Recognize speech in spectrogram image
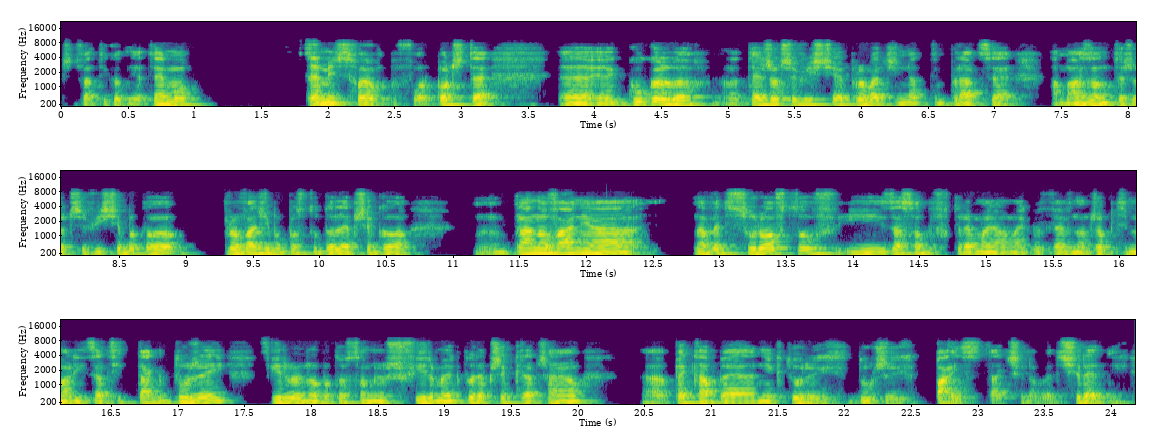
czy dwa tygodnie temu. Chce mieć swoją pocztę. E, Google też oczywiście prowadzi nad tym pracę, Amazon też oczywiście, bo to prowadzi po prostu do lepszego mm, planowania nawet surowców i zasobów, które mają jakby wewnątrz optymalizacji tak dużej firmy, no bo to są już firmy, które przekraczają PKB niektórych dużych państw, tak, czy nawet średnich.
